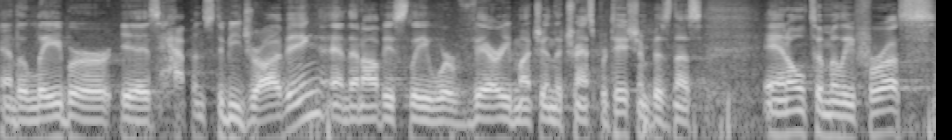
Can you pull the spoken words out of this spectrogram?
and the labor is happens to be driving and then obviously we're very much in the transportation business. And ultimately for us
